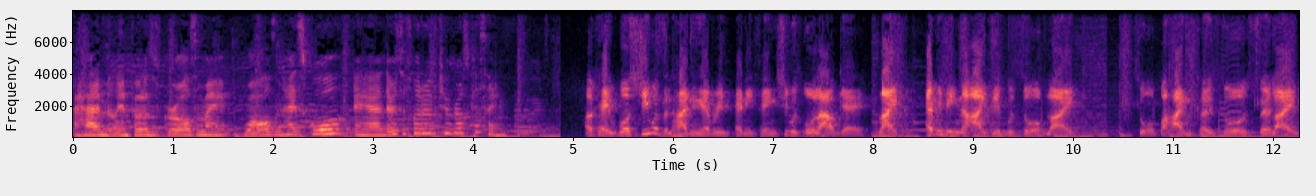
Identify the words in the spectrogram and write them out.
I had a million photos of girls on my walls in high school, and there's a photo of two girls kissing. Okay, well, she wasn't hiding every anything. She was all out gay. Like everything that I did was sort of like, sort of behind closed doors. So like,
